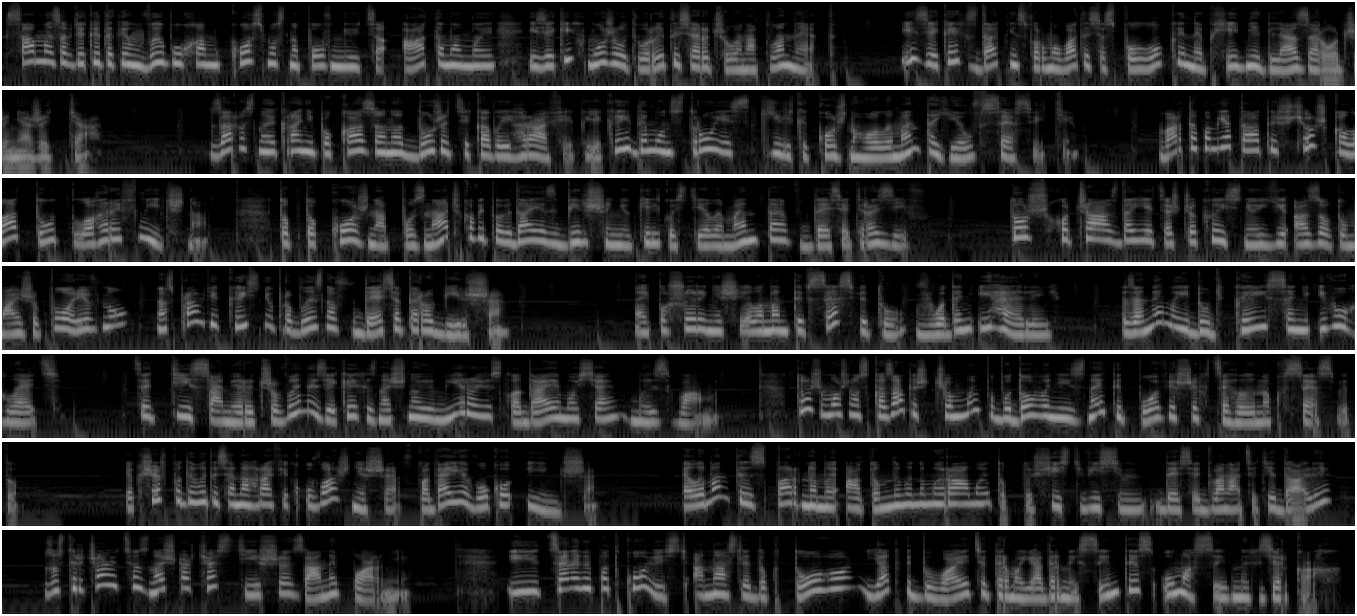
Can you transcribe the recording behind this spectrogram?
Саме завдяки таким вибухам космос наповнюється атомами, із яких може утворитися речовина планет, із яких здатні сформуватися сполуки, необхідні для зародження життя. Зараз на екрані показано дуже цікавий графік, який демонструє, скільки кожного елемента є у всесвіті. Варто пам'ятати, що шкала тут логарифмічна, тобто кожна позначка відповідає збільшенню кількості елемента в 10 разів. Тож, хоча здається, що кисню і азоту майже порівну, насправді кисню приблизно в десятеро більше. Найпоширеніші елементи Всесвіту водень і гелій. За ними йдуть кисень і вуглець. Це ті самі речовини, з яких значною мірою складаємося ми з вами. Тож можна сказати, що ми побудовані з найтиповіших цеглинок Всесвіту. Якщо ж подивитися на графік уважніше, впадає в око інше. Елементи з парними атомними номерами, тобто 6, 8, 10, 12 і далі, зустрічаються значно частіше за непарні. І це не випадковість, а наслідок того, як відбувається термоядерний синтез у масивних зірках.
